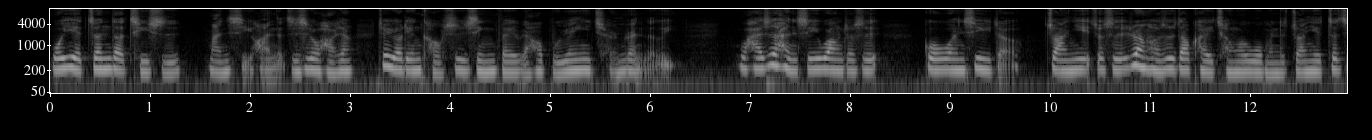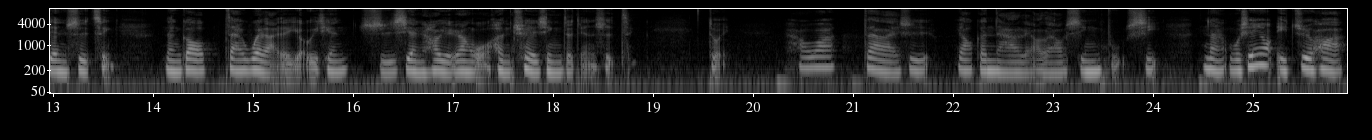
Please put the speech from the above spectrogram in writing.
我也真的其实蛮喜欢的，只是我好像就有点口是心非，然后不愿意承认而已。我还是很希望，就是国文系的专业，就是任何事都可以成为我们的专业这件事情，能够在未来的有一天实现，然后也让我很确信这件事情。对，好啊。再来是要跟大家聊聊心辅系。那我先用一句话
